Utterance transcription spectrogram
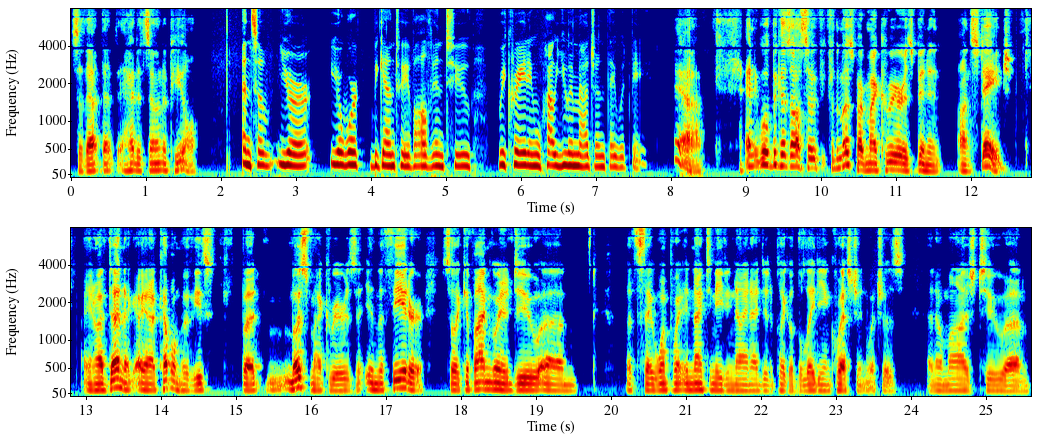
So that that had its own appeal. And so your your work began to evolve into recreating how you imagined they would be. Yeah. And well, because also for the most part, my career has been in, on stage. You know, I've done a, a couple movies, but most of my career is in the theater. So, like, if I'm going to do, um, let's say, one point in 1989, I did a play called The Lady in Question, which was an homage to um,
